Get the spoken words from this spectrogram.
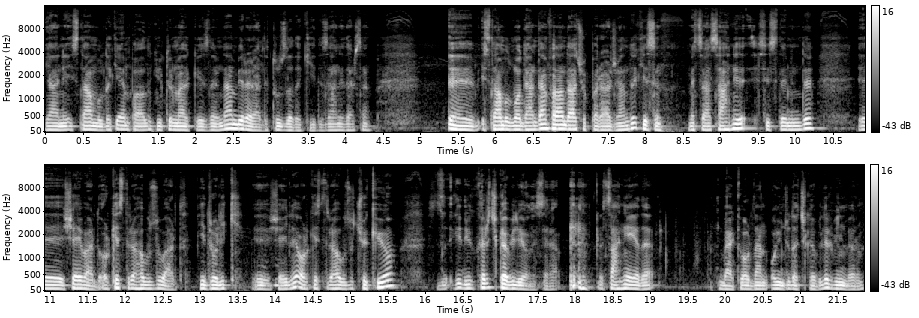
yani İstanbul'daki en pahalı kültür merkezlerinden biri herhalde. Tuzla'dakiydi zannedersem. Ee, İstanbul Modern'den falan daha çok para harcandı kesin. Mesela sahne sisteminde e, şey vardı. Orkestra havuzu vardı. Hidrolik e, şeyle orkestra havuzu çöküyor. Yukarı çıkabiliyor mesela. Sahneye ya da belki oradan oyuncu da çıkabilir bilmiyorum.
